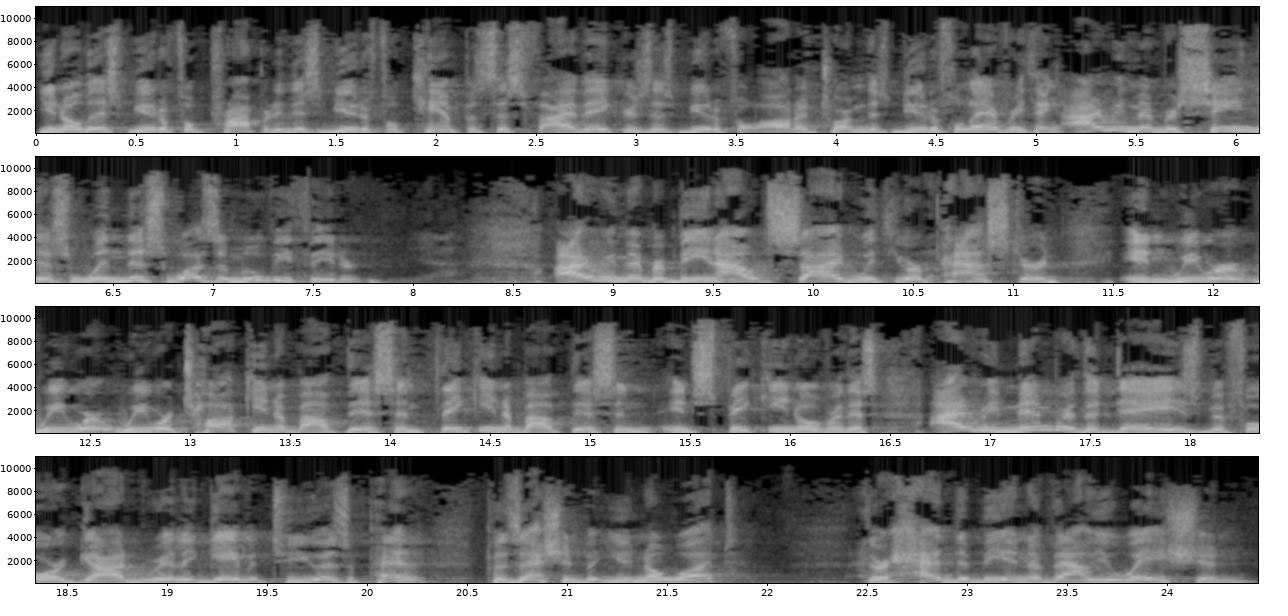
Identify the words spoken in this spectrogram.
You know, this beautiful property, this beautiful campus, this five acres, this beautiful auditorium, this beautiful everything. I remember seeing this when this was a movie theater. I remember being outside with your pastor, and, we, were, we, were, we were talking about this and thinking about this and, and speaking over this. I remember the days before God really gave it to you as a possession, but you know what? There had to be an evaluation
